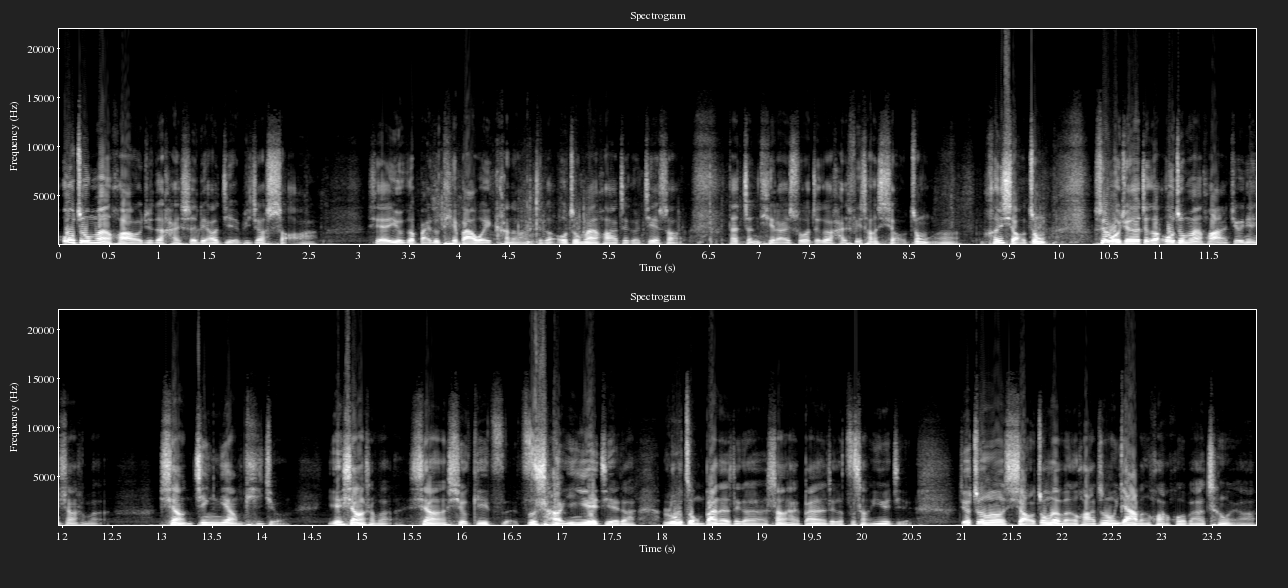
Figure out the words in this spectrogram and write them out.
欧洲漫画，我觉得还是了解比较少啊。现在有个百度贴吧，我也看到了这个欧洲漫画这个介绍，但整体来说，这个还是非常小众啊，很小众。所以我觉得这个欧洲漫画就有点像什么，像精酿啤酒，也像什么，像小给子自赏音乐节对吧？卢总办的这个上海办的这个自赏音乐节，就这种小众的文化，这种亚文化，或者把它称为啊。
